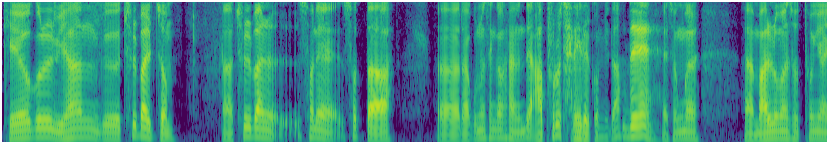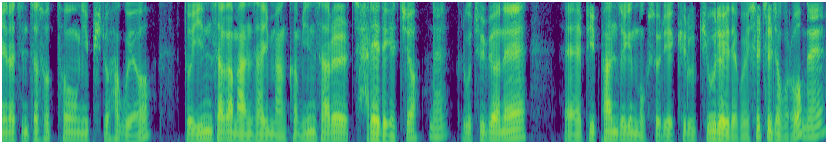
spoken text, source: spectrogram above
개혁을 위한 그 출발점 아, 출발선에 섰다라고는 생각을 하는데 앞으로 잘해야 될 겁니다. 네. 네 정말 아, 말로만 소통이 아니라 진짜 소통이 필요하고요. 또 인사가 만사인 만큼 인사를 잘해야 되겠죠. 네. 그리고 주변에 비판적인 목소리에 귀를 기울여야 되고요. 실질적으로. 네.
